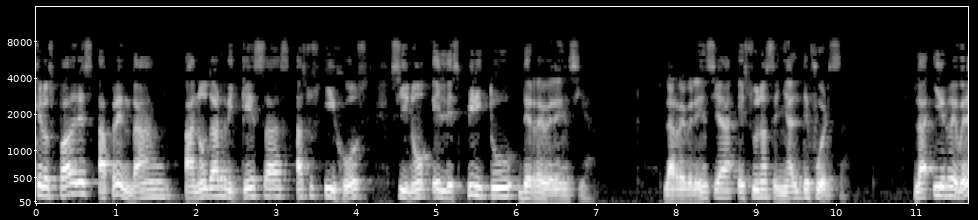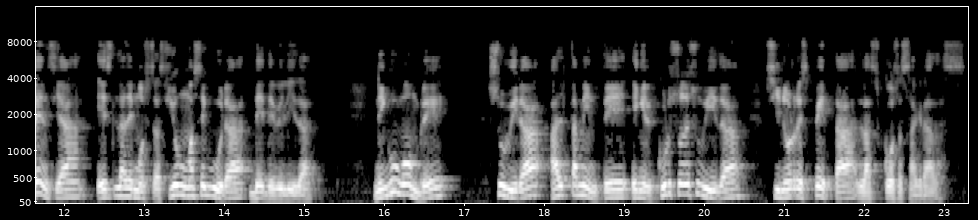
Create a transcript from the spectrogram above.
que los padres aprendan a no dar riquezas a sus hijos, sino el espíritu de reverencia. La reverencia es una señal de fuerza. La irreverencia es la demostración más segura de debilidad. Ningún hombre subirá altamente en el curso de su vida si no respeta las cosas sagradas.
